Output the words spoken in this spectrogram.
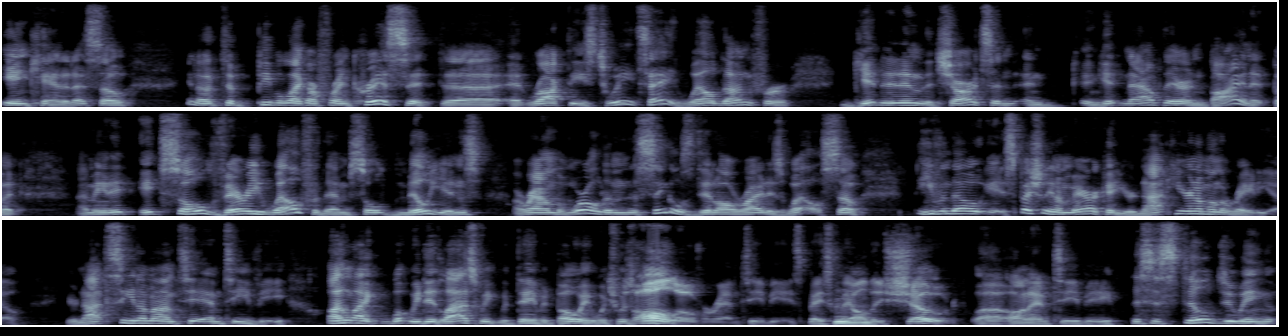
in Canada. So. You know, to people like our friend Chris at uh, at Rock These Tweets, hey, well done for getting it into the charts and, and, and getting out there and buying it. But I mean, it, it sold very well for them, sold millions around the world, and the singles did all right as well. So even though, especially in America, you're not hearing them on the radio, you're not seeing them on MTV. Unlike what we did last week with David Bowie, which was all over MTV, it's basically mm-hmm. all they showed uh, on MTV. This is still doing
